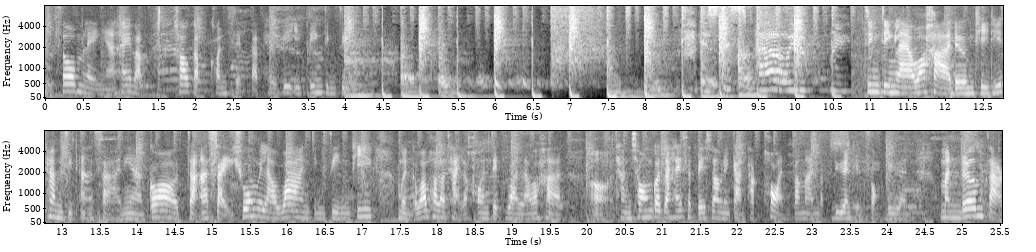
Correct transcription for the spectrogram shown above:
ถือส้มอะไรอย่างเงี้ยให้แบบเข้ากับคอนเซปต์แบบ healthy eating จริง ๆ จริงๆ แล้วอะค่ะเดิมทีที่ทำจิตอาสาเนี่ยก็จะอาศัยช่วงเวลาว่างจริง ๆ ที่เหมือนกับว่าพอเราถ่ายละคร 7 วันแล้วอะค่ะทางช่องก็จะให้สเปซเราในการพักผ่อนประมาณแบบเดือนถึง 2 เดือน มันเริ่มจาก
